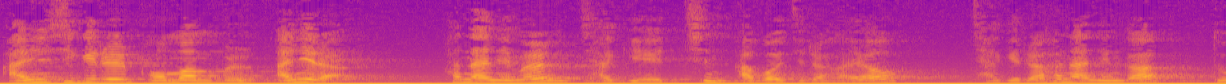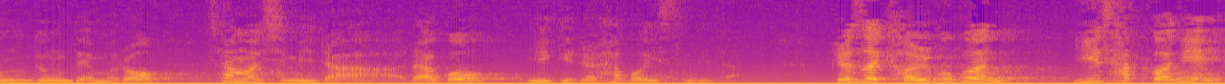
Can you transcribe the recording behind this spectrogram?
안식일을 범한 불 아니라 하나님을 자기의 친아버지라 하여 자기를 하나님과 동등됨으로 삼으심이라 라고 얘기를 하고 있습니다. 그래서 결국은 이 사건이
